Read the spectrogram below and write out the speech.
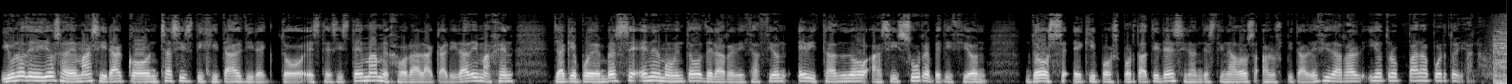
y uno de ellos además irá con chasis digital directo. Este sistema mejora la calidad de imagen ya que pueden verse en el momento de la realización evitando así su repetición. Dos equipos portátiles irán destinados al Hospital de Ciudad Real y otro para Puerto Llano.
